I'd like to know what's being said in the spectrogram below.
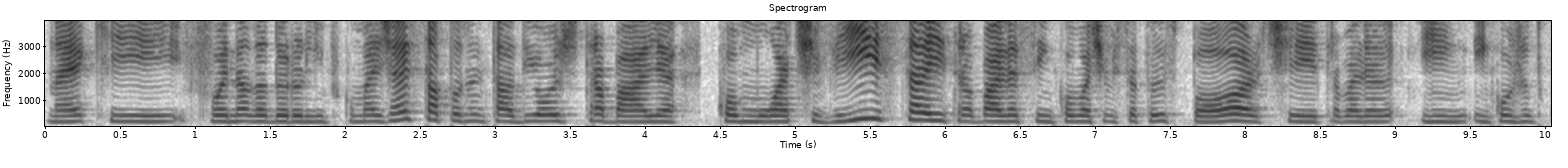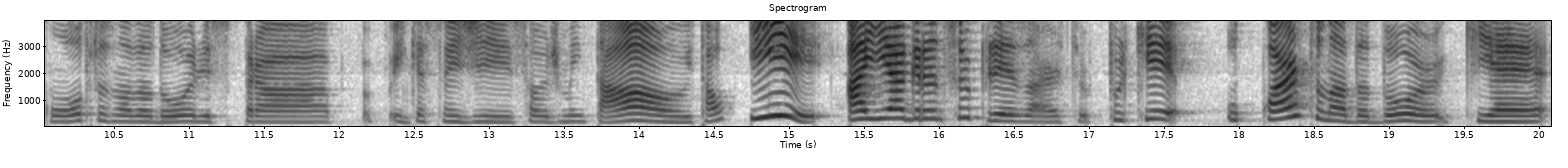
né, que foi nadador olímpico, mas já está aposentado e hoje trabalha como ativista e trabalha assim como ativista pelo esporte, trabalha em, em conjunto com outros nadadores para em questões de saúde mental e tal. E aí é a grande surpresa, Arthur, porque o quarto nadador, que é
